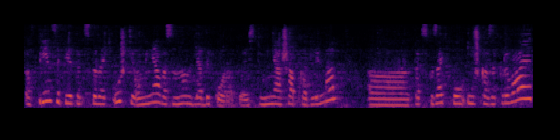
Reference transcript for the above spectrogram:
в принципе, так сказать, ушки у меня в основном для декора. То есть у меня шапка длина так сказать, пол ушка закрывает.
